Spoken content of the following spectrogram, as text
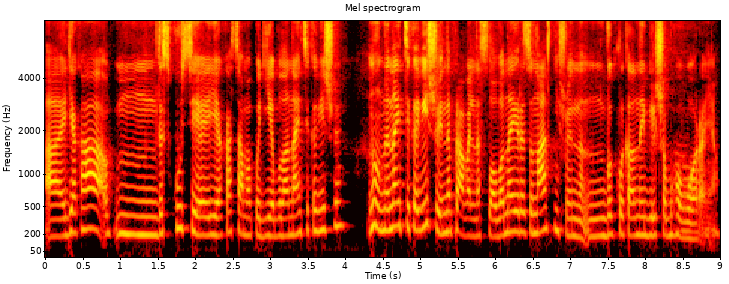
А, яка м, дискусія, яка саме подія була найцікавішою? Ну, не найцікавішою, неправильне слово, найрезонанснішою н- викликала найбільше обговорення.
